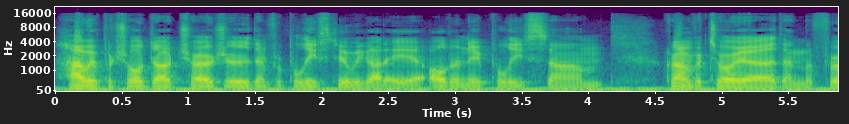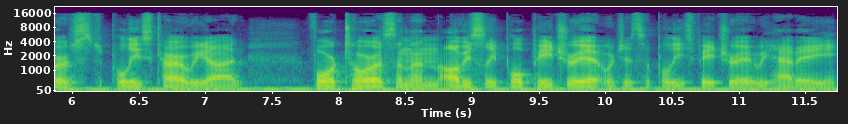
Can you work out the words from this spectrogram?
Highway Patrol Dodge Charger. Then for Police 2 we got a alternate police um, Crown Victoria. Then the first police car we got Ford Taurus, and then obviously Pole Patriot, which is a police Patriot. We have a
